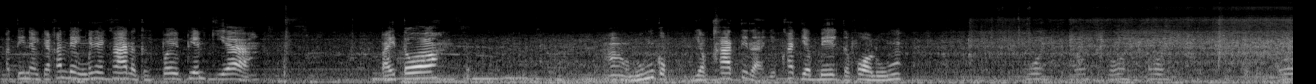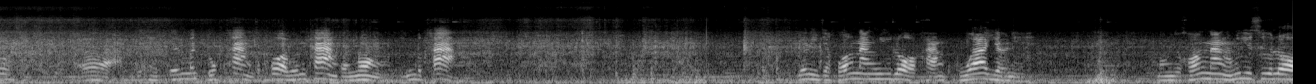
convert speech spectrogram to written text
เอาตีนออกจากคันเร่งไม่ใช่คาดแล้วก็ไปเปลี่ยนเกียร์ไปตัวอ้าวหลุมกับเหยียบคาดที่ละเหยียบคาดเหยียบเบรกแต่พอหลุมโอ้ยโอ้ยโอ้ยโอ้ยโอ้ย เออเป็นมันตกทางกับพ่อเป็นทางกับน้องถึงมาทางเดี๋ยวนี้จะของนั่งอยู่ล้อขางขวาเดี๋ยวนี้มองเจ้าของนั่งมันอยู่ซื้อล้อ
